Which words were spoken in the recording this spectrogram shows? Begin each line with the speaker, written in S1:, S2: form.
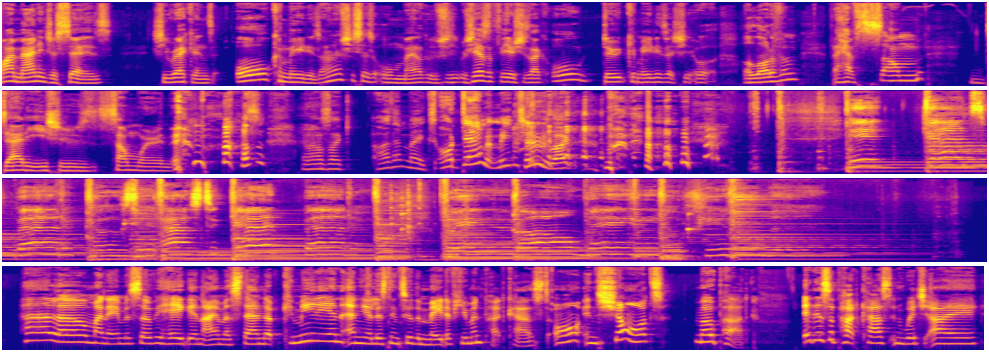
S1: My manager says she reckons all comedians. I don't know if she says all male. She, she has a theory. She's like all dude comedians. That she, a lot of them, they have some daddy issues somewhere in past. And I was like, oh, that makes. Oh, damn it, me too. Like.
S2: It gets better cause it has to get better.
S3: My name is Sofie Hagen. I'm a stand up comedian, and you're listening to the Made of Human podcast, or in short, Mopod. It is a podcast in which I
